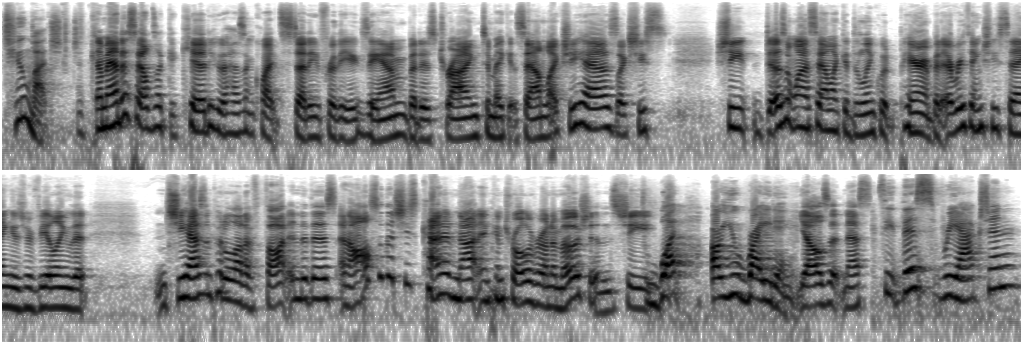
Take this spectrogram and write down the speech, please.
too much. Just Amanda sounds like a kid who hasn't quite studied for the exam, but is trying to make it sound like she has. Like she's, she doesn't want to sound like a delinquent parent, but everything she's saying is revealing that she hasn't put a lot of thought into this, and also that she's kind of not in control of her own emotions. She what are you writing? yells at Ness. See, this reaction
